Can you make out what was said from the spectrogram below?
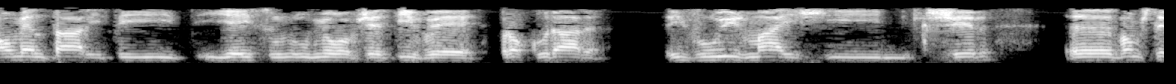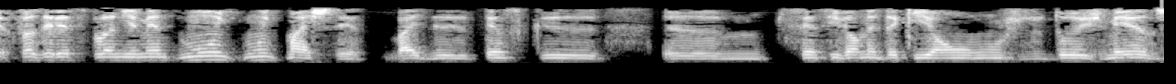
aumentar e, e, e é isso o meu objetivo é procurar evoluir mais e crescer, uh, vamos ter que fazer esse planeamento muito, muito mais cedo. Vai de, penso que uh, sensivelmente daqui a uns dois meses,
